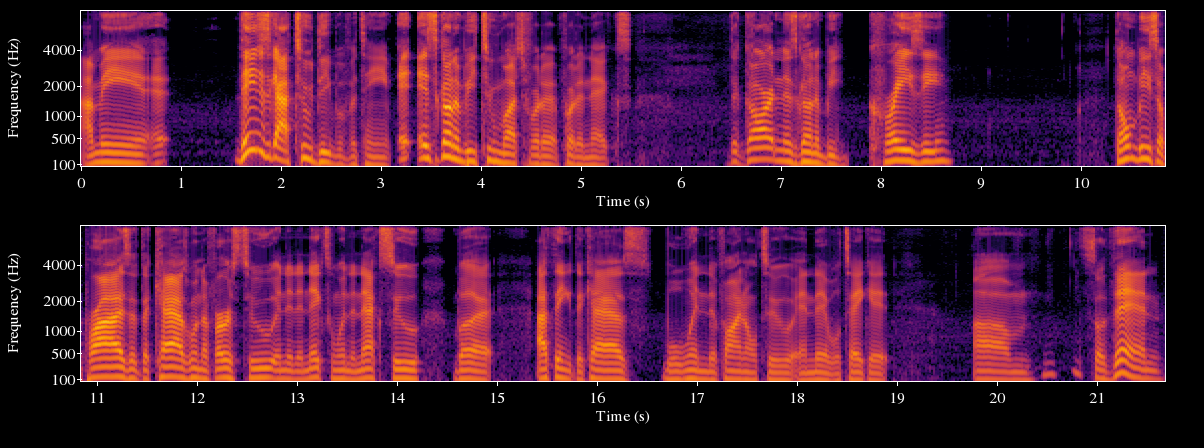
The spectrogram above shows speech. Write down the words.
I mean, it, they just got too deep of a team. It, it's to be too much for the for the Knicks. The Garden is to be crazy. Don't be surprised if the Cavs win the first two and then the Knicks win the next two but I think the Cavs will win the final two and they will take it. Um, so then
